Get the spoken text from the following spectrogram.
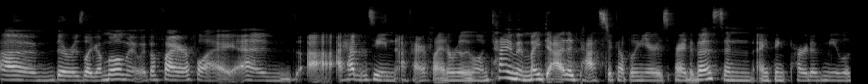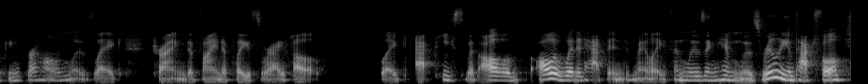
um, there was like a moment with a firefly, and uh, I hadn't seen a firefly in a really long time. And my dad had passed a couple of years prior to this. And I think part of me looking for home was like trying to find a place where I felt like at peace with all of all of what had happened in my life and losing him was really impactful.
